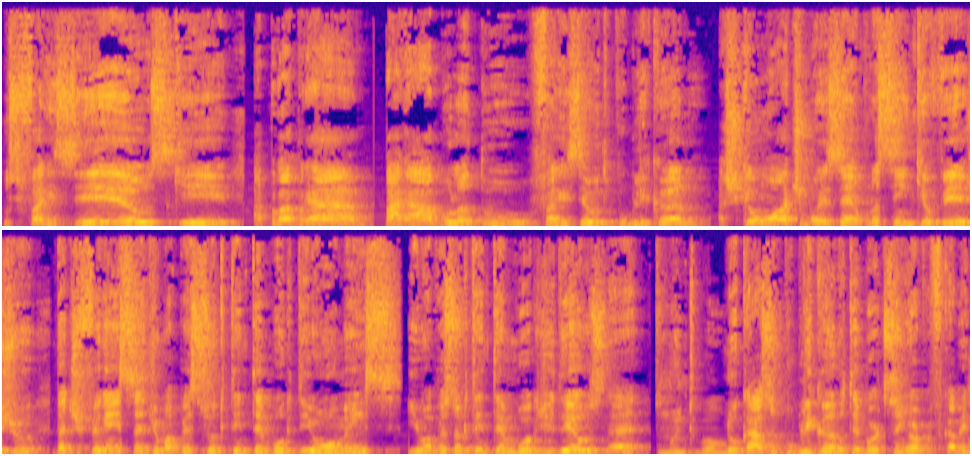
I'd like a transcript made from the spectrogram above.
os fariseus, que a própria parábola do fariseu e do publicano, acho que é um ótimo exemplo, assim, que eu vejo da diferença de uma pessoa que tem temor de homens e uma pessoa que tem temor de Deus, né? muito bom. No caso, o publicano, temor do Senhor, pra ficar bem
